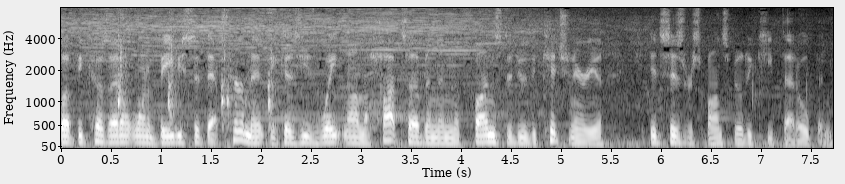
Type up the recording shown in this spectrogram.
but because I don't want to babysit that permit because he's waiting on the hot tub and then the funds to do the kitchen area, it's his responsibility to keep that open.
